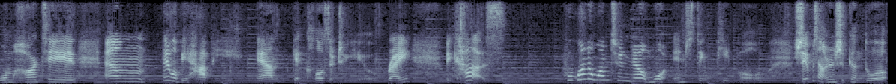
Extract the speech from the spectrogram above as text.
warm-hearted, and they will be happy and get closer to you, right? Because who wouldn't want to know more interesting people? 谁不想认识更多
